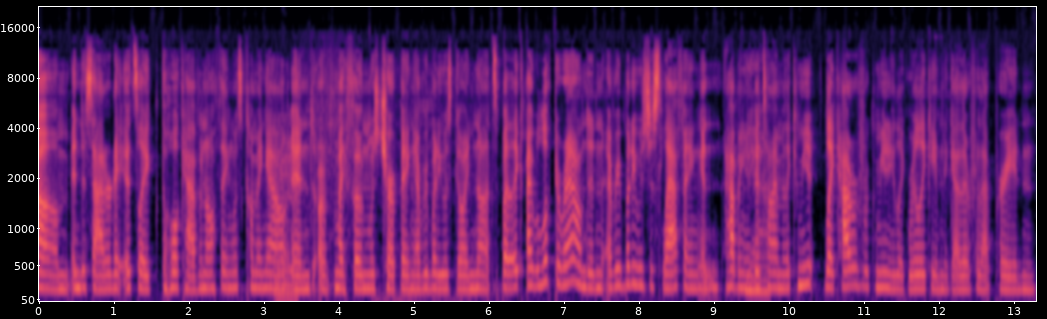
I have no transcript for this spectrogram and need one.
Um, into Saturday, it's like the whole Kavanaugh thing was coming out, and uh, my phone was chirping. Everybody was going nuts. But like, I looked around, and everybody was just laughing and having a Yeah. good time. And the community, like Haverford community, like really came together for that parade, and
